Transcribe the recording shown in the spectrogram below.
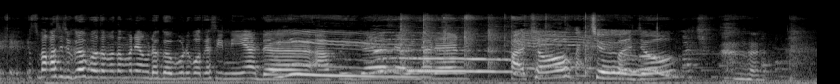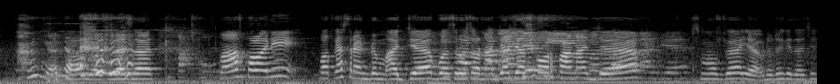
Terus makasih juga buat teman-teman yang udah gabung di podcast ini. Ada Afrida, Selina dan Pak Cho Pak Jo. Nggak tahu ya jelas banget. Maaf kalau ini podcast random aja buat seru-seruan aja just for fun aja. Semoga ya udah deh gitu aja.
